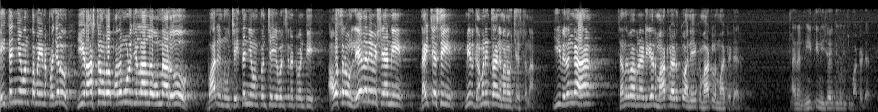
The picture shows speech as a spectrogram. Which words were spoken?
చైతన్యవంతమైన ప్రజలు ఈ రాష్ట్రంలో పదమూడు జిల్లాల్లో ఉన్నారు. వారిని నువ్వు చైతన్యవంతం చేయవలసినటువంటి అవసరం లేదనే విషయాన్ని దయచేసి మీరు గమనించాలని మనవి చేస్తున్నా. ఈ విధంగా చంద్రబాబు నాయుడు గారు మాట్లాడుతూ అనేక మాటలు మాట్లాడారు. ఆయన నీతి నిజాయితీ గురించి మాట్లాడారు.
